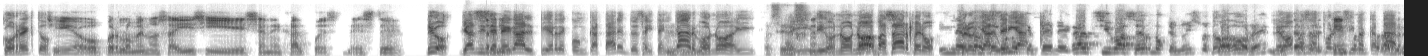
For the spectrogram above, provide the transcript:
Correcto. Sí, o por lo menos ahí si Senegal, pues, este. Digo, ya si Senegal pierde con Qatar, entonces ahí te encargo, uh -huh. ¿no? Ahí, ahí digo, no, no va a pasar, pero, pero ya sería. Que Senegal sí va a hacer lo que no hizo Ecuador, no, ¿eh? Le va a pasar por encima a Qatar.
